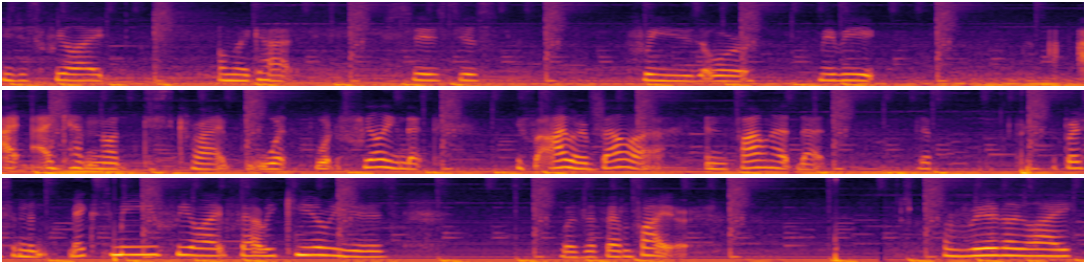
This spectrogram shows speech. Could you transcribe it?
you just feel like oh my god she's just freeze or maybe I, I cannot describe what what feeling that if I were Bella and found out that the, the person that makes me feel like very curious was a vampire. I really like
